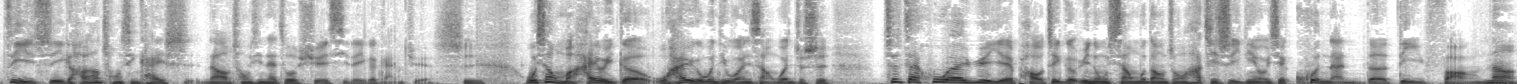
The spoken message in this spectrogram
自己是一个好像重新开始，然后重新再做学习的一个。感觉。是，我想我们还有一个，我还有一个问题，我很想问，就是就在户外越野跑这个运动项目当中，它其实一定有一些困难的地方。那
